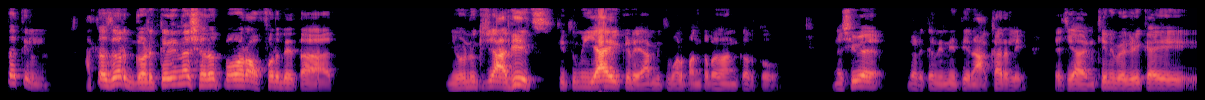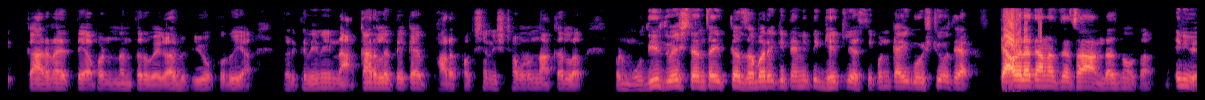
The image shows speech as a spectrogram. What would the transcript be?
जातील ना. आता जर गडकरींना शरद पवार ऑफर देतात निवडणुकीच्या आधीच की तुम्ही या इकडे आम्ही तुम्हाला पंतप्रधान करतो. नशिबे गडकरींनी ती नाकारली. त्याची आणखीन वेगळी काही कारणं आहेत ते आपण नंतर वेगळा व्हिडिओ करूया. गडकरींनी नाकारलं ते काय फार पक्षनिष्ठा म्हणून नाकारलं. पण मोदी द्वेष त्यांचा इतका जबर आहे की त्यांनी ती घेतली असती पण काही गोष्टी होत्या. त्यावेळेला त्यांना त्याचा अंदाज नव्हता. एनिवे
